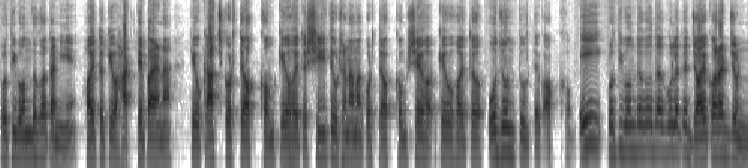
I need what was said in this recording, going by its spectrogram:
প্রতিবন্ধকতা নিয়ে। হয়তো কেউ হাঁটতে পারে না, কেউ কাজ করতে অক্ষম, কেউ হয়তো সিঁড়িতে ওঠানামা করতে অক্ষম, সে কেউ হয়তো ওজন তুলতে অক্ষম। এই প্রতিবন্ধকতাগুলোকে জয় করার জন্য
